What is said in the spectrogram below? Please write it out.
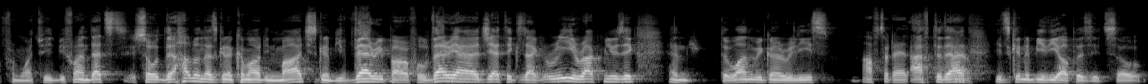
from what we did before, and that's so the album that's going to come out in March is going to be very powerful, very energetic. It's like really rock music, and the one we're going to release After that, after that, yeah. it's going to be the opposite. So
